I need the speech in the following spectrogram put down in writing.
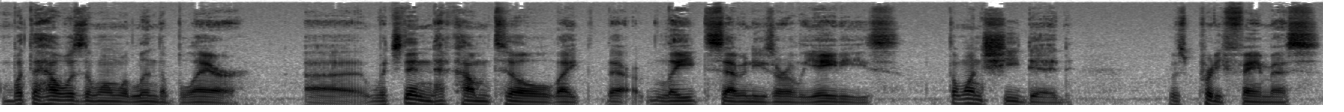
What the hell was the one with Linda Blair, uh, which didn't come till like the late 70s, early 80s. The one she did was pretty famous.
